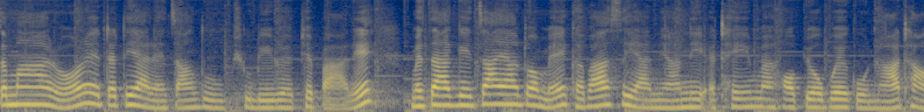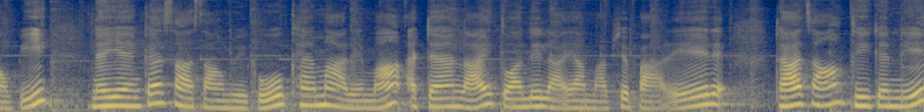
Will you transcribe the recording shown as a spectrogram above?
ကျမကတော့တဲ့တတိယတန်းကျောင်းသူဖြူလေးပဲဖြစ်ပါတယ်။မကြခင်ကြားရောက်တော့မယ်ကမ္ဘာဆရာများနေ့အထိမ်းအမှတ်ဟောပြောပွဲကိုနားထောင်ပြီးနေရန်ကတ်စာဆောင်တွေကိုခန်းမထဲမှာအတန်းလိုက်သွားလေ့လာရမှာဖြစ်ပါတယ်တဲ့။ဒါကြောင့်ဒီကနေ့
